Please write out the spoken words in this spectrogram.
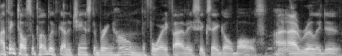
I think Tulsa Public's got a chance to bring home the 4A, 5A, 6A gold balls. I, I really do.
